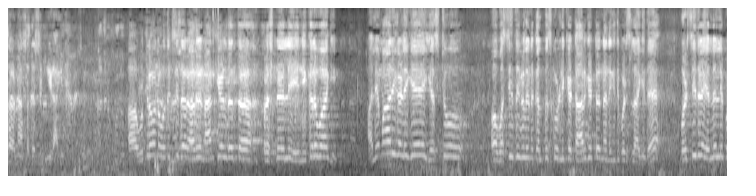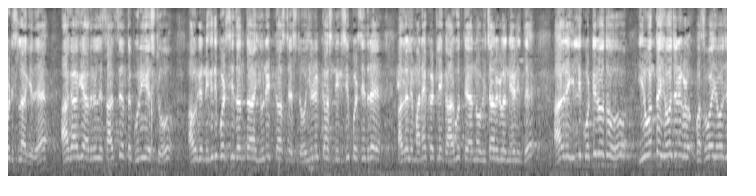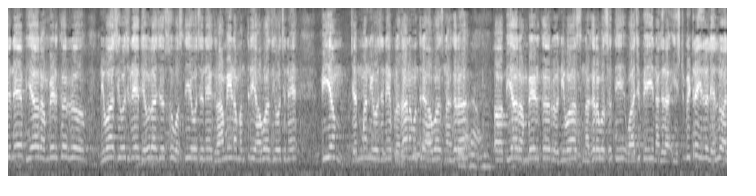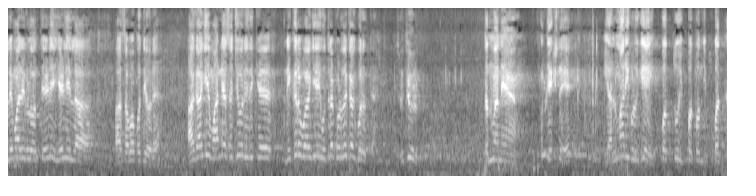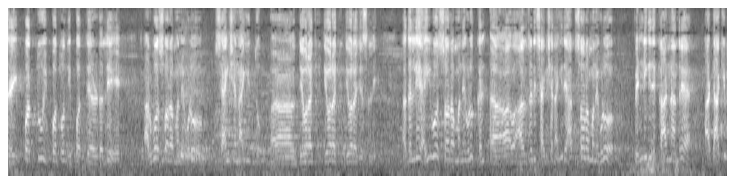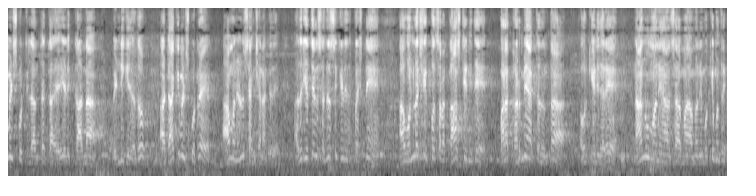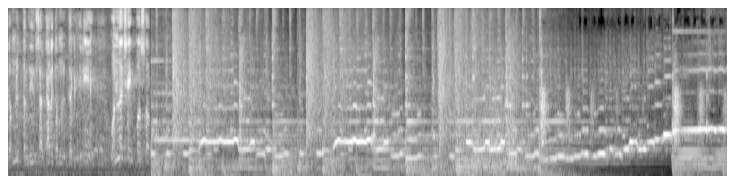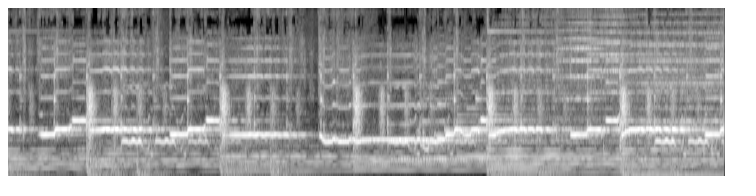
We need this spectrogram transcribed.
ಉತ್ತರನ ಸದಸ್ಯರಿಗೆ ನೀಡಾಗಿದೆ ಆ ಉತ್ತರವನ್ನು ಒದಗಿಸಿದ್ದಾರೆ, ಆದರೆ ನಾನು ಕೇಳಿದಂತ ಪ್ರಶ್ನೆಯಲ್ಲಿ ನಿಖರವಾಗಿ ಅಲೆಮಾರಿಗಳಿಗೆ ಎಷ್ಟು ವಸತಿಗಳನ್ನು ಕಲ್ಪಿಸಿಕೊಡ್ಲಿಕ್ಕೆ ಟಾರ್ಗೆಟ್ ಅನ್ನು ನಿಗದಿಪಡಿಸಲಾಗಿದೆ, ಪಡಿಸಿದ್ರೆ ಎಲ್ಲೆಲ್ಲಿ ಪಡಿಸಲಾಗಿದೆ, ಹಾಗಾಗಿ ಅದರಲ್ಲಿ ಸಾಧಿಸಿದಂತ ಗುರಿ ಎಷ್ಟು, ಅವ್ರಿಗೆ ನಿಗದಿಪಡಿಸಿದಂತ ಯೂನಿಟ್ ಕಾಸ್ಟ್ ಎಷ್ಟು, ಯೂನಿಟ್ ಕಾಸ್ಟ್ ನಿಗದಿಪಡಿಸಿದ್ರೆ ಅದರಲ್ಲಿ ಮನೆ ಕಟ್ಟಲಿಕ್ಕೆ ಆಗುತ್ತೆ ಅನ್ನೋ ವಿಚಾರಗಳನ್ನು ಹೇಳಿದ್ದೆ. ಆದ್ರೆ ಇಲ್ಲಿ ಕೊಟ್ಟಿರೋದು ಇರುವಂತ ಯೋಜನೆಗಳು. ಬಸವ ಯೋಜನೆ ಬಿ ಆರ್ ಅಂಬೇಡ್ಕರ್ ನಿವಾಸ್ ಯೋಜನೆ ದೇವರಾಜರ್ಸು ವಸತಿ ಯೋಜನೆ ಗ್ರಾಮೀಣ ಮಂತ್ರಿ ಆವಾಸ್ ಯೋಜನೆ ಪಿಎಂ ಜನ್ಮನ್ ಯೋಜನೆ ಪ್ರಧಾನಮಂತ್ರಿ ಆವಾಸ್ ನಗರ ಬಿ ಆರ್ ಅಂಬೇಡ್ಕರ್ ನಿವಾಸ್ ನಗರ ವಸತಿ ವಾಜಪೇಯಿ ನಗರ. ಇಷ್ಟು ಬಿಟ್ರೆ ಇದರಲ್ಲಿ ಎಲ್ಲೂ ಅಲೆಮಾರಿಗಳು ಅಂತೇಳಿ ಹೇಳಿಲ್ಲ ಆ, ಸಭಾಪತಿಯವರೇ. ಹಾಗಾಗಿ ಮಾನ್ಯ ಸಚಿವರು ಇದಕ್ಕೆ ನಿಖರವಾಗಿ ಉತ್ತರ ಕೊಡಬೇಕಾಗಿ ಬರುತ್ತೆ. ಸಚಿವರು ಸನ್ಮಾನ್ಯ ಅಧ್ಯಕ್ಷರೇ ಈ ಅಲ್ಮಾರಿಗಳಿಗೆ ಇಪ್ಪತ್ತು, ಇಪ್ಪತ್ತೊಂದು, ಇಪ್ಪತ್ತ, ಇಪ್ಪತ್ತು, ಇಪ್ಪತ್ತೊಂದು, ಇಪ್ಪತ್ತೆರಡಲ್ಲಿ ಅರವತ್ತು ಸಾವಿರ ಮನೆಗಳು ಸ್ಯಾಂಕ್ಷನ್ ಆಗಿತ್ತು ದೇವರಾಜ್ ದೇವರಾಜ್ ದೇವರಾಜಸ್ ಅಲ್ಲಿ ಅದರಲ್ಲಿ ಐವತ್ತು ಸಾವಿರ ಮನೆಗಳು ಕಲ್ ಆಲ್ರೆಡಿ ಸ್ಯಾಂಕ್ಷನ್ ಆಗಿದೆ. ಹತ್ತು ಸಾವಿರ ಮನೆಗಳು ಪೆಂಡಿಂಗ್ ಇದೆ ಕಾರಣ ಅಂದ್ರೆ ಆ ಡಾಕ್ಯುಮೆಂಟ್ಸ್ ಕೊಟ್ಟಿಲ್ಲ ಅಂತ ಹೇಳಿ ಕಾರಣ ಪೆಂಡಿಂಗ್ ಇದೆ ಅದು. ಆ ಡಾಕ್ಯುಮೆಂಟ್ಸ್ ಕೊಟ್ಟರೆ ಆ ಮನೆಗಳು ಸ್ಯಾಂಕ್ಷನ್ ಆಗ್ತದೆ. ಅದ್ರ ಜೊತೆಲಿ ಸದಸ್ಯ ಕೇಳಿದ ಪ್ರಶ್ನೆ, ಆ ಒಂದ್ ಲಕ್ಷ ಇಪ್ಪತ್ತು ಸಾವಿರ ಕಾಸ್ಟ್ ಏನಿದೆ? ಬಹಳ ಕಡಿಮೆ ಆಗ್ತದಂತ ಅವ್ರು ಕೇಳಿದ್ದಾರೆ, ನಾನು ಮನೆ ಮನೆ ಮುಖ್ಯಮಂತ್ರಿ ಗಮನಕ್ಕೆ ತಂದಿದ್ದೀನಿ, ಸರ್ಕಾರ ಗಮನಕ್ಕೆ ತಂದಿದ್ದೀನಿ ಒಂದು ಲಕ್ಷ ಇಪ್ಪತ್ತು ಸಾವಿರ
